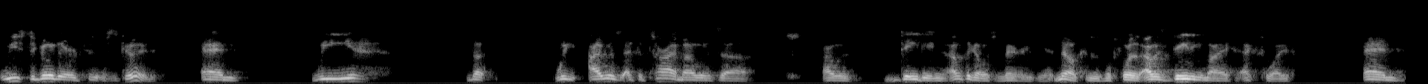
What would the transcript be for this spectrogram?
we used to go there because it was good. And we, the, we, I was, at the time I was, uh, I was dating, I don't think I was married yet. No, because it was before that. I was dating my ex-wife. And,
